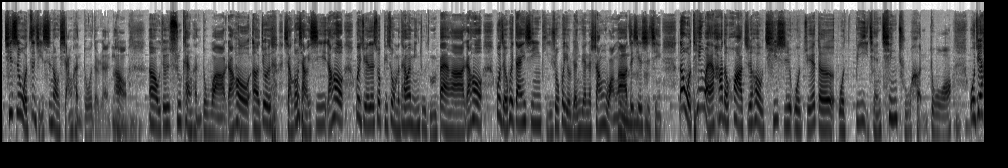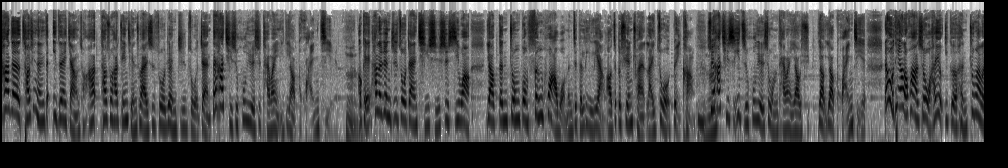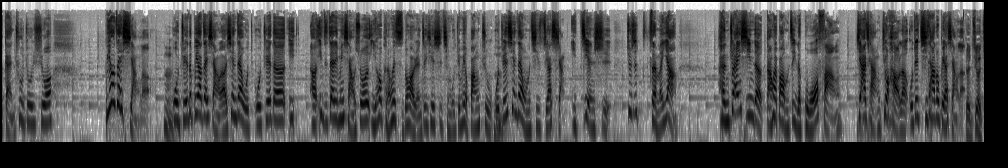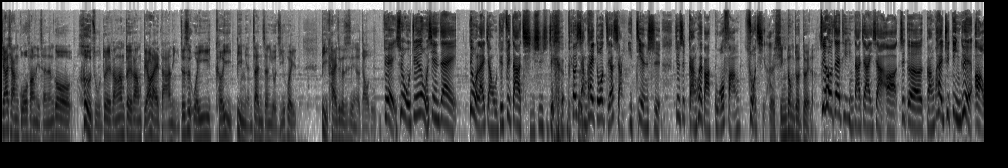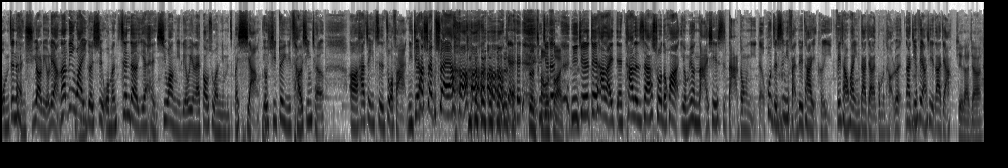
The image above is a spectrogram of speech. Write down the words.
其实我自己是那种想很多的人啊，呃，我就是书看很多啊，然后呃，就想东想西，然后会觉得说，比如说我们台湾民主怎么办啊，然后或者会担心，比如说会有人员的伤亡啊这些事情。那我听完他的话之后，其实我觉得我比以前清楚很多。我觉得他的曹庆人在一直在讲说啊，他说他捐钱出来是做认知作战，但他其实呼吁的是台湾一定要团结。嗯，OK，他的认知作战其实是希望要跟中共分化我们这个力量啊，这个宣传来做对抗，所以他其实一直呼吁的是我们台湾人要要要团结。然后我听到的话的时候，我还有一个很重要的感触，就是说不要再想了。嗯，我觉得不要再想了。现在我我觉得一呃一直在那边想说以后可能会死多少人这些事情，我觉得没有帮助。我觉得现在我们其实只要想一件事，就是怎么样很专心的赶快把我们自己的国防。加强就好了，我觉得其他都不要想了。对，只有加强国防，你才能够吓阻对方，让对方不要来打你，这是唯一可以避免战争、有机会避开这个事情的道路。对，所以我觉得我现在对我来讲，我觉得最大的启示是这个：不要想太多，只要想一件事，就是赶快把国防做起来。对，行动就对了。最后再提醒大家一下啊，这个赶快去订阅啊，我们真的很需要流量。那另外一个是我们真的也很希望你留言来告诉我你们怎么想，尤其对于曹新成。啊，他这一次的做法，你觉得他帅不帅啊？OK，你觉得你觉得对他来，他的他说的话有没有哪一些是打动你的，或者是你反对他也可以，非常欢迎大家来跟我们讨论。那今天非常谢谢大家，谢谢大家。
